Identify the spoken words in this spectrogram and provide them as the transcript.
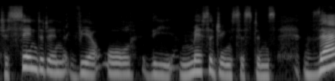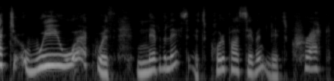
to send it in via all the messaging systems that we work with. Nevertheless, it's quarter past seven. Let's crack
